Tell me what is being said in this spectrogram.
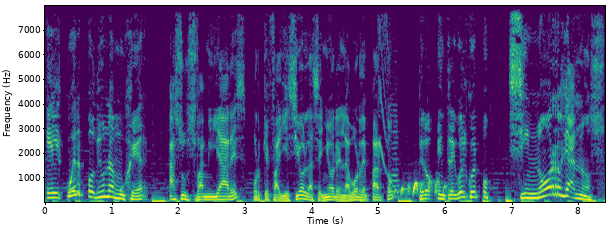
el cuerpo de una mujer a sus familiares, porque falleció la señora en labor de parto, pero entregó el cuerpo sin órganos.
